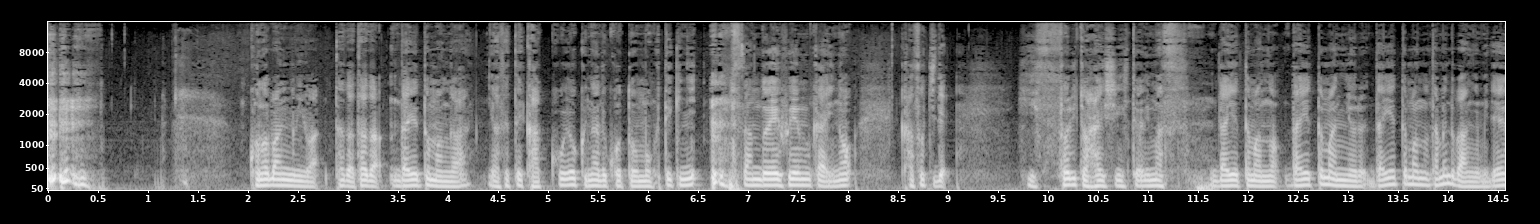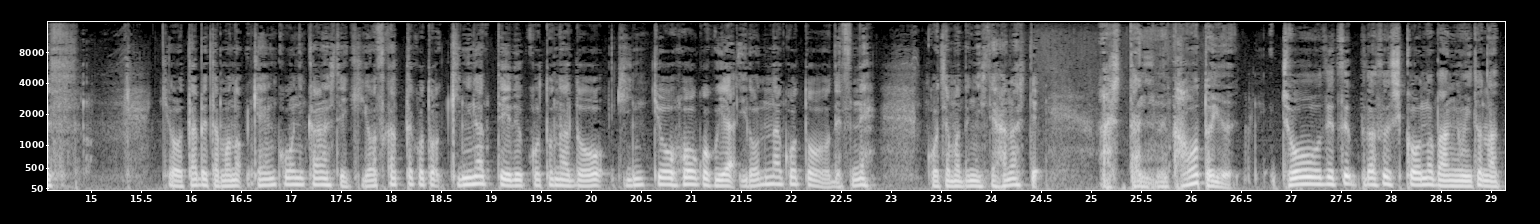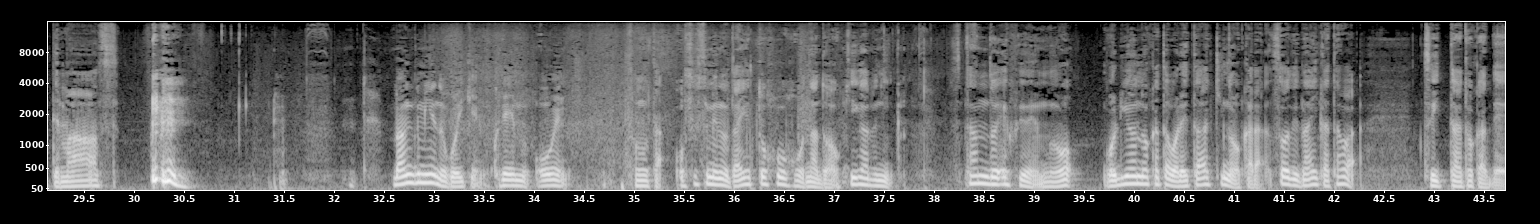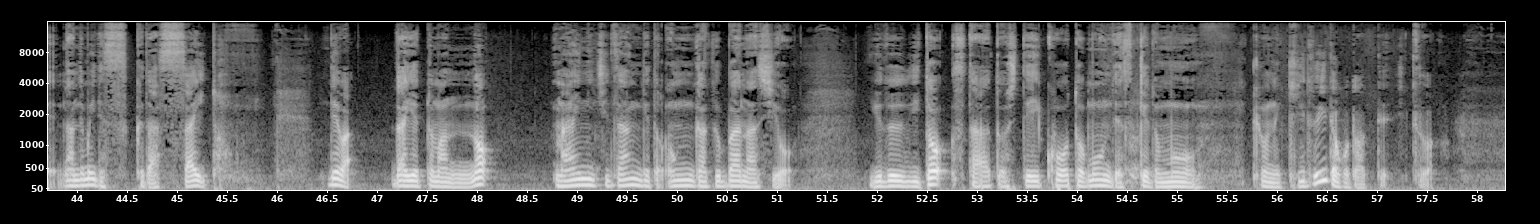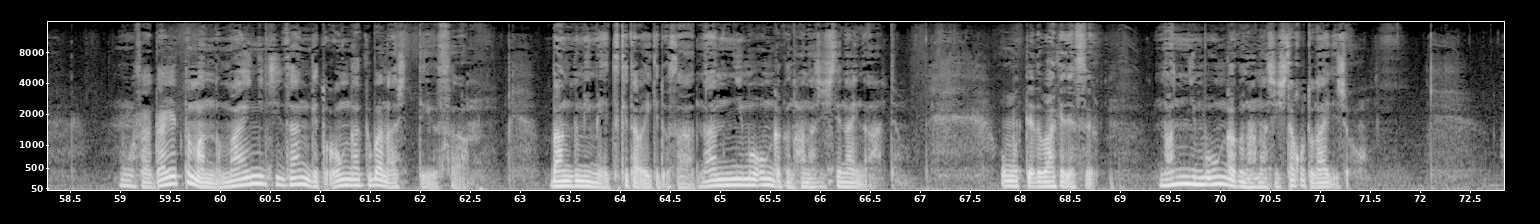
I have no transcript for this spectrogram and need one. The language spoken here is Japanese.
この番組はただただダイエットマンが痩せてかっこよくなることを目的に スタンド FM 界の過疎地でひっそりと配信しております。ダイエットマンのダイエットマンによるダイエットマンのための番組です。今日食べたもの、健康に関して気を使ったこと、気になっていることなどを近況報告やいろんなことをですね、紅茶までにして話して、明日に向かおうという超絶プラス思考の番組となってます。番組へのご意見、クレーム、応援、その他おすすめのダイエット方法などはお気軽に、スタンド FM をご利用の方はレター機能から、そうでない方は Twitter とかで何でもいいです。くださいと。では、ダイエットマンの毎日懺悔と音楽話をゆるりとスタートしていこうと思うんですけども、今日ね、気づいたことあって、実は。もうさ、ダイエットマンの毎日懺悔と音楽話っていうさ、番組名つけたはいいけどさ、何にも音楽の話してないなって思ってるわけです。何にも音楽の話したことないでしょ。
